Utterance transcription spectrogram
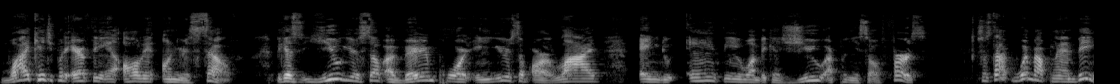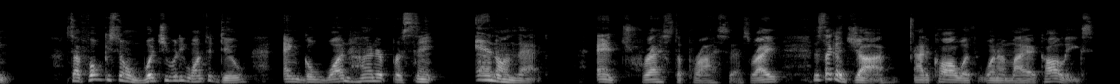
Why can't you put everything all in on yourself? Because you yourself are very important and you yourself are alive and you do anything you want because you are putting yourself first. So stop worrying about plan B. Start focusing on what you really want to do and go 100% in on that and trust the process, right? It's like a job. I had a call with one of my colleagues.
